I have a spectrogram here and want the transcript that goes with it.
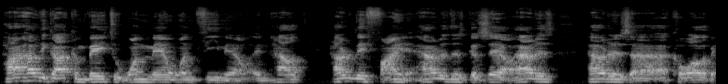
how how they got conveyed to one male, one female, and how how do they find it? How does this gazelle? How does how does a, koala?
